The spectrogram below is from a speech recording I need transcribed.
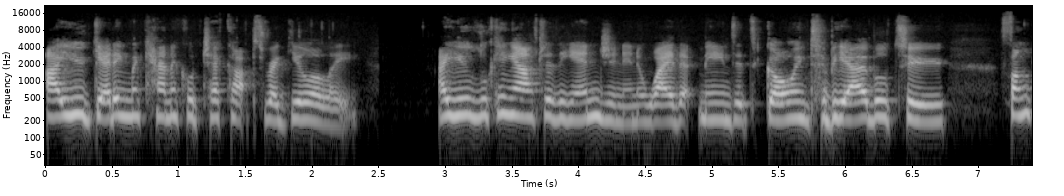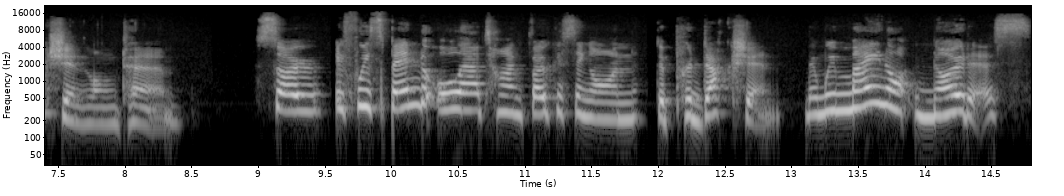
Are you getting mechanical checkups regularly? Are you looking after the engine in a way that means it's going to be able to function long term? So, if we spend all our time focusing on the production, then we may not notice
